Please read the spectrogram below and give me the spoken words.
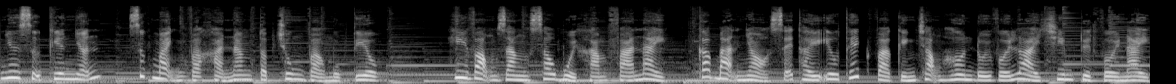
như sự kiên nhẫn, sức mạnh và khả năng tập trung vào mục tiêu. Hy vọng rằng sau buổi khám phá này, các bạn nhỏ sẽ thấy yêu thích và kính trọng hơn đối với loài chim tuyệt vời này,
